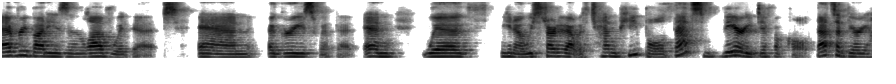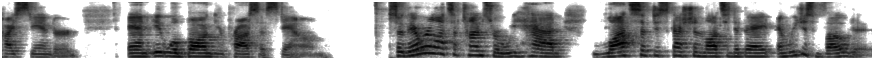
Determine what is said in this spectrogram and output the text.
everybody is in love with it and agrees with it. And with, you know, we started out with 10 people, that's very difficult. That's a very high standard and it will bog your process down. So there were lots of times where we had lots of discussion, lots of debate, and we just voted.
